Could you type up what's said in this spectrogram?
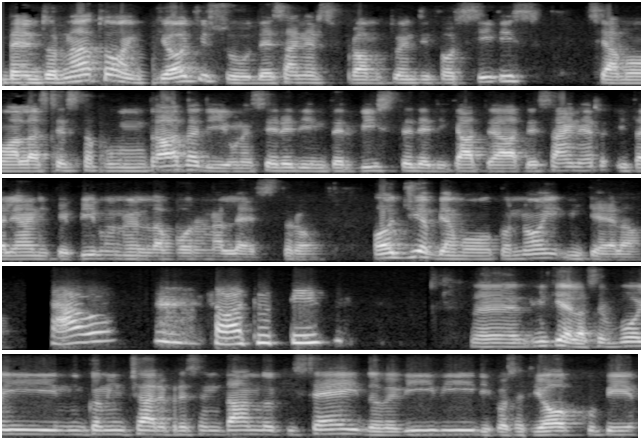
Bentornato anche oggi su Designers from 24 Cities. Siamo alla sesta puntata di una serie di interviste dedicate a designer italiani che vivono e lavorano all'estero. Oggi abbiamo con noi Michela. Ciao, ciao a tutti. Eh, Michela, se vuoi incominciare presentando chi sei, dove vivi, di cosa ti occupi.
